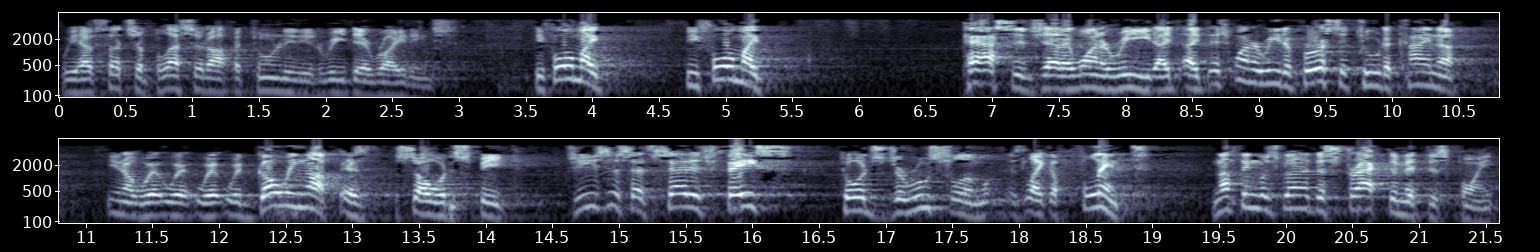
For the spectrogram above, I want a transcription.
We have such a blessed opportunity to read their writings. Before my, before my passage that I want to read, I, I just want to read a verse or two to kind of, you know, we're, we're, we're going up, as so to speak. Jesus had set his face towards Jerusalem is like a flint. Nothing was going to distract him at this point.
